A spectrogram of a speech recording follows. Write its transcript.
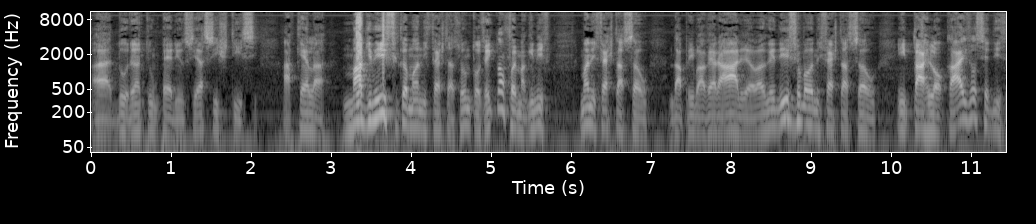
ah, durante um período, se assistisse aquela magnífica manifestação, não estou dizendo que não foi magnífica, manifestação da Primavera Área, magnífica manifestação em tais locais, você diz,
